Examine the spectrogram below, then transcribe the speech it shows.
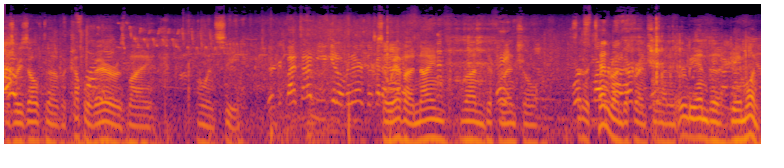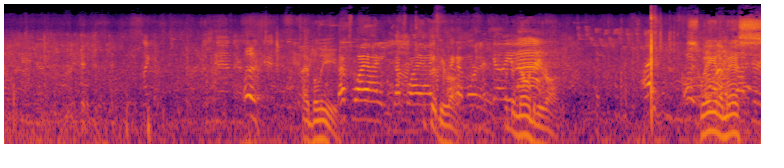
as a result of a couple of errors by ONC. By the time you get over there, they're gonna So we have a nine run differential instead of a 10 run differential on an early end to game one. I believe. That's why I. That's why I. Could be wrong. got more than I've been known to be wrong. Swing and a miss.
